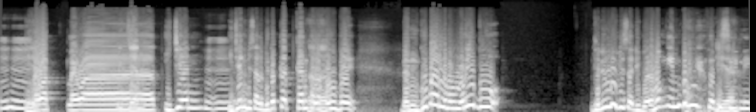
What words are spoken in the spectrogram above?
Mhm. Lewat lewat Ijen. Ijen bisa lebih deket kan kalau ke UB. Dan gue bayar lima puluh ribu. Jadi lu bisa dibohongin ternyata di Iya. sini.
